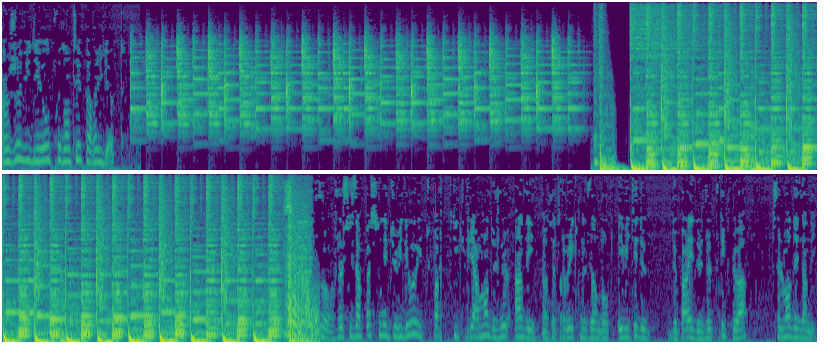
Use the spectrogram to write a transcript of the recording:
un jeu vidéo présenté par Elliot. Je suis un passionné de jeux vidéo et tout particulièrement de jeux indés. Dans cette rubrique, nous allons donc éviter de, parler de jeux AAA, seulement des indés.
